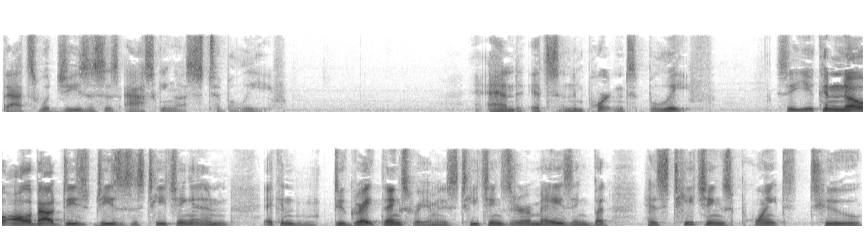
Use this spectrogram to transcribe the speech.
That's what Jesus is asking us to believe. And it's an important belief. See, you can know all about Jesus' teaching, and it can do great things for you. I mean, his teachings are amazing, but his teachings point to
